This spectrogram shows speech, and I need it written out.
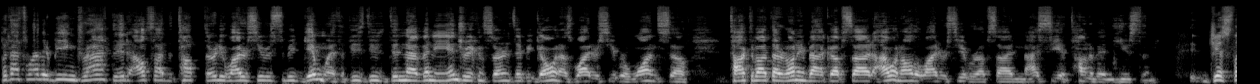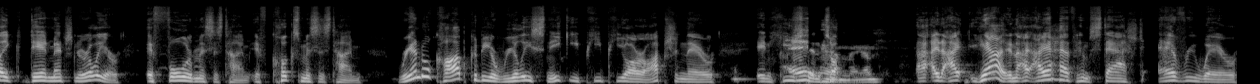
but that's why they're being drafted outside the top 30 wide receivers to begin with. If these dudes didn't have any injury concerns, they'd be going as wide receiver one. So talked about that running back upside. I want all the wide receiver upside, and I see a ton of it in Houston. Just like Dan mentioned earlier, if Fuller misses time, if Cooks misses time, Randall Cobb could be a really sneaky PPR option there in Houston. Him, so, man. I, I, yeah, and I, I have him stashed everywhere.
